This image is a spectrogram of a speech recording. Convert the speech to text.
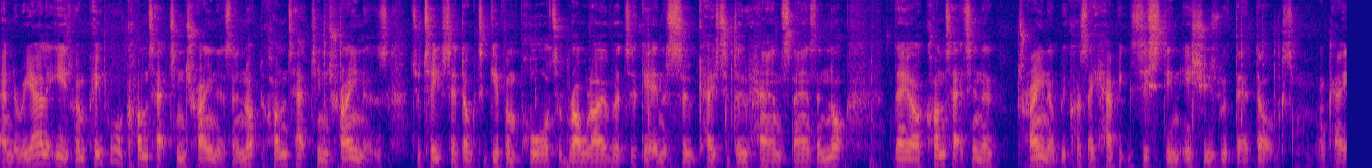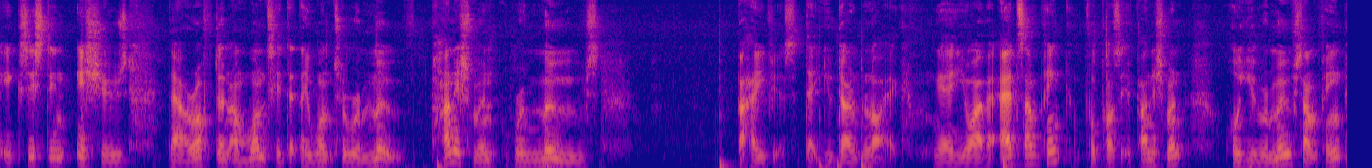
And the reality is, when people are contacting trainers, they're not contacting trainers to teach their dog to give them paw, to roll over, to get in a suitcase, to do handstands. They're not. They are contacting a trainer because they have existing issues with their dogs. Okay, existing issues that are often unwanted that they want to remove. Punishment removes behaviours that you don't like. Yeah, you either add something for positive punishment, or you remove something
